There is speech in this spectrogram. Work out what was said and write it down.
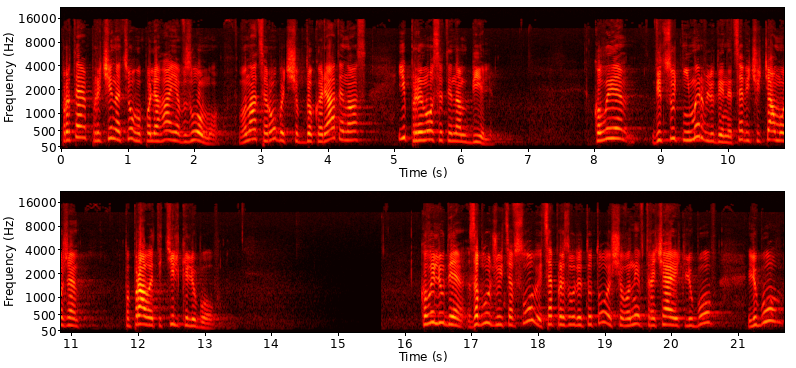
Проте причина цього полягає в злому. Вона це робить, щоб докоряти нас і приносити нам біль. Коли відсутній мир в людини, це відчуття може поправити тільки любов. Коли люди заблуджуються в слові, це призводить до того, що вони втрачають любов, любов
